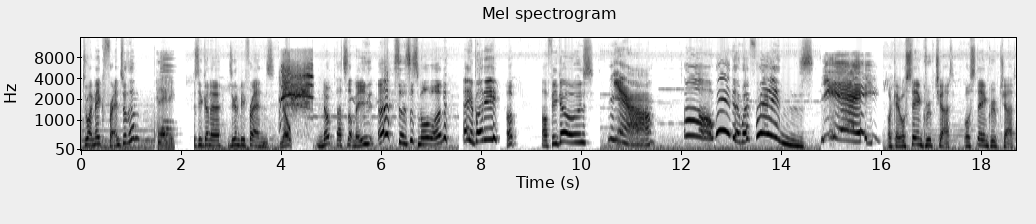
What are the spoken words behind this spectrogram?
Do I make friends with him? Hey. Is he gonna is he gonna be friends? Nope. Nope, that's not me. Ah, so it's a small one. Hey buddy! Oh, off he goes. Yeah. Oh, we're we're friends! Yay! Okay, we'll stay in group chat. We'll stay in group chat.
